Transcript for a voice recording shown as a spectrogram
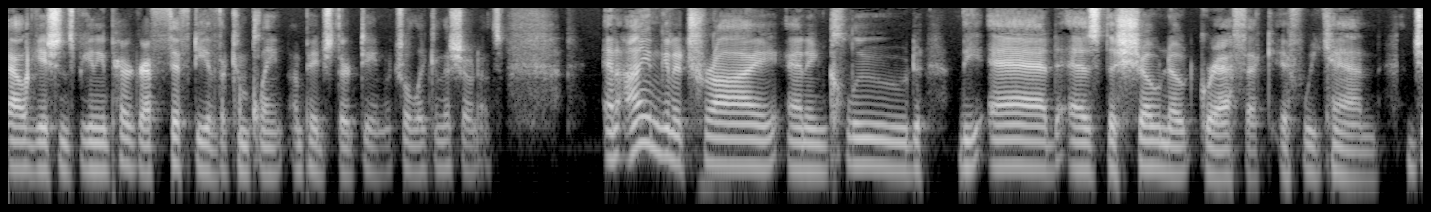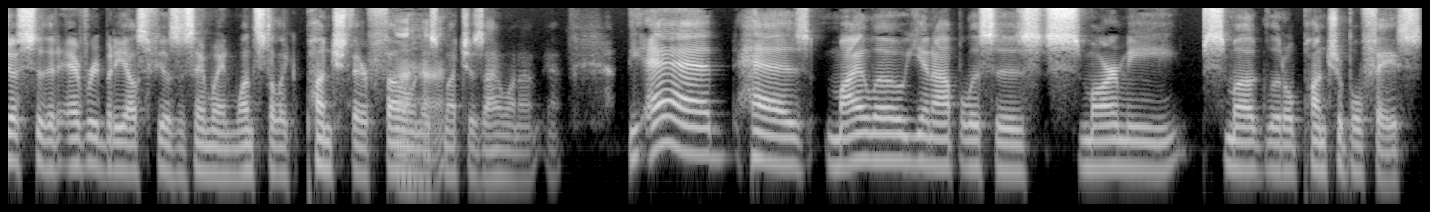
allegations beginning in paragraph 50 of the complaint on page 13, which we'll link in the show notes. And I am going to try and include the ad as the show note graphic if we can, just so that everybody else feels the same way and wants to like punch their phone as Uh-huh. much as I want to. Yeah. The ad has Milo Yiannopoulos' smarmy, smug little punchable face.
